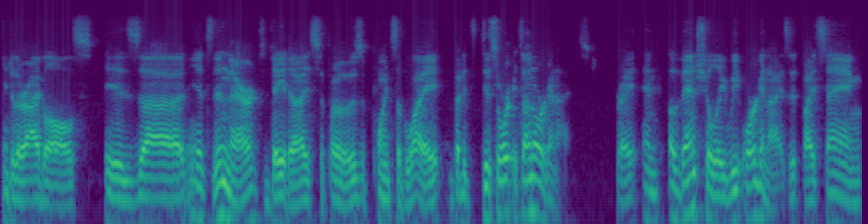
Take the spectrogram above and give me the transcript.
into their eyeballs, is uh, it's in there. It's data, I suppose, points of light, but it's disor- it's unorganized right? And eventually we organize it by saying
